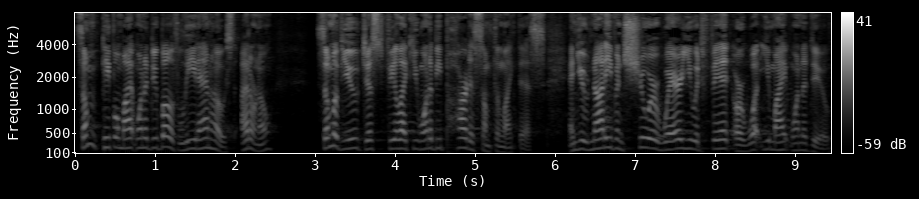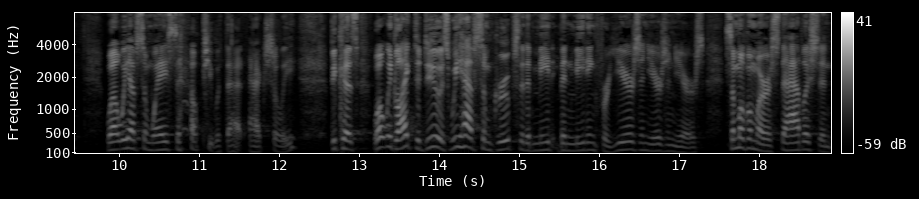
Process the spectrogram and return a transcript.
Some people might want to do both, lead and host. I don't know. Some of you just feel like you want to be part of something like this, and you're not even sure where you would fit or what you might want to do. Well, we have some ways to help you with that, actually. Because what we'd like to do is we have some groups that have meet, been meeting for years and years and years. Some of them are established and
